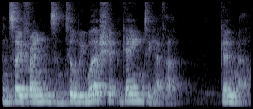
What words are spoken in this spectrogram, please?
And so, friends, until we worship again together, go well.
